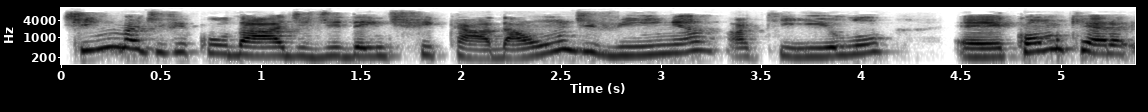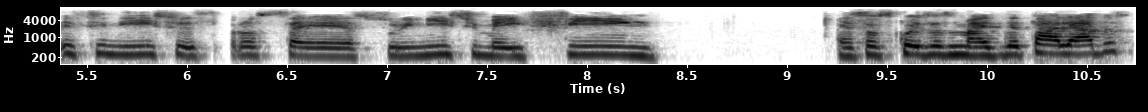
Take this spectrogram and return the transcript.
tinha uma dificuldade de identificar da onde vinha aquilo, é, como que era esse início, esse processo, início, meio e fim, essas coisas mais detalhadas,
